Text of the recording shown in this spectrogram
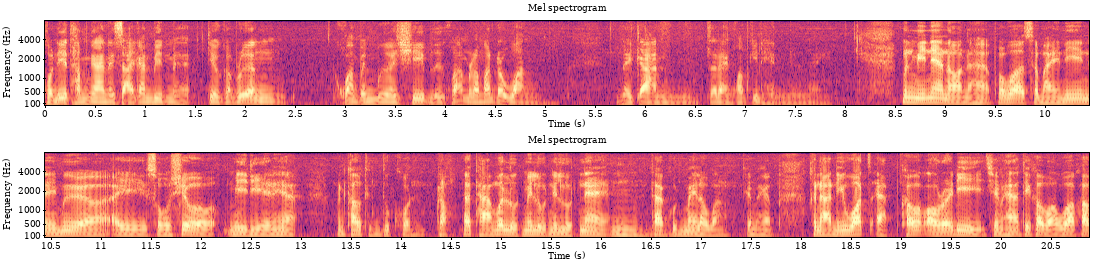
คนที่ทำงานในสายการบินไหมฮะเกี่ยวกับเรื่องความเป็นมืออาชีพ หรือความระมัดระวังในการแสดงความคิดเห็นยังไง มันมีแน่นอนนะฮะเพราะว่าสมัยนี้ในเมื่อไอโซเชียลมีเดียเนี่ย มันเข้าถึงทุกคนครับแล้วถามว่าหลุดไม่หลุดนี่หลุดแน่ ถ้าคุณไม่ระวังใช่ไหมครับขณะนี้ WhatsApp เขา already ใช่ไหมฮะที่เขาบอกว่าเขา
